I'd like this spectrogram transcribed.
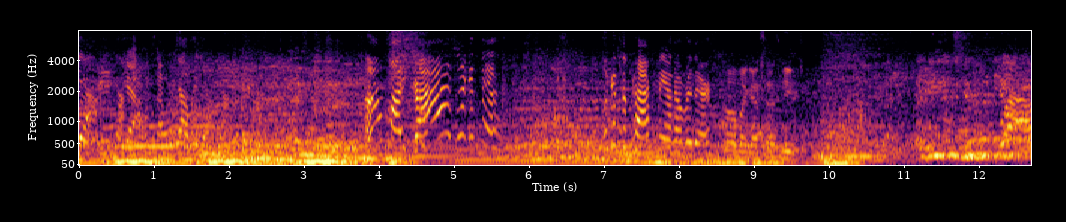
Yeah, yeah. Yeah, we do. Oh my gosh, look at this. Look at the Pac-Man over there. Oh my gosh, that's huge. Wow.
